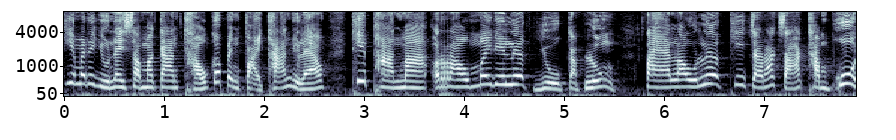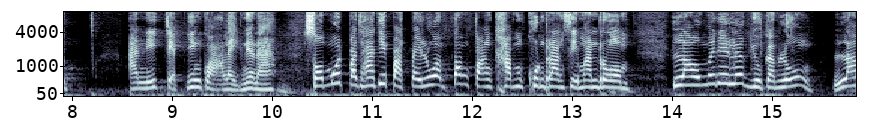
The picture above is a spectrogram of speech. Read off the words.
ที่ไม่ได้อยู่ในสมการเขาก็เป็นฝ่ายค้านอยู่แล้ว ที่ผ่านมาเราไม่ได้เลือกอยู่กับลุง แต่เราเลือกที่จะรักษาคำพูด อันนี้เจ็บยิ่งกว่าอะไรอีกเนี่ยนะ สมมุติประชาธิปัตย์ไปร่วมต้องฟังคำคุณรังสีมันโรม เราไม่ได้เลือกอยู่กับลุง เรา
